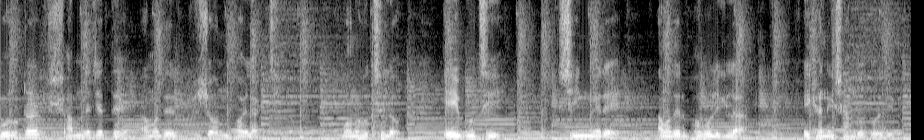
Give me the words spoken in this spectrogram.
গরুটার সামনে যেতে আমাদের ভীষণ ভয় লাগছিল। মনে হচ্ছিল, এই বুঝি শিং মেরে আমাদের ভবলিগলা এখানেই সাঙ্গ করে দিবে।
